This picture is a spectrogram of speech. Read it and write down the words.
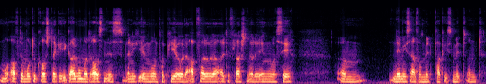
auf der Motocross-Strecke, egal wo man draußen ist, wenn ich irgendwo ein Papier oder Abfall oder alte Flaschen oder irgendwas sehe, ähm, nehme ich es einfach mit, packe ich es mit und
